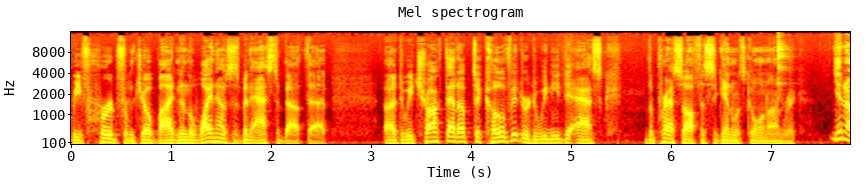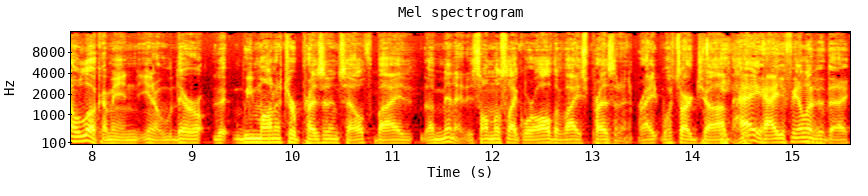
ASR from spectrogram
we've heard from Joe Biden, and the White House has been asked about that. Uh, do we chalk that up to COVID, or do we need to ask the press office again what's going on, Rick? You know, look, I mean, you know, there we monitor president's health by a minute. It's almost like we're all the vice president, right? What's our job? hey, how you feeling today?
